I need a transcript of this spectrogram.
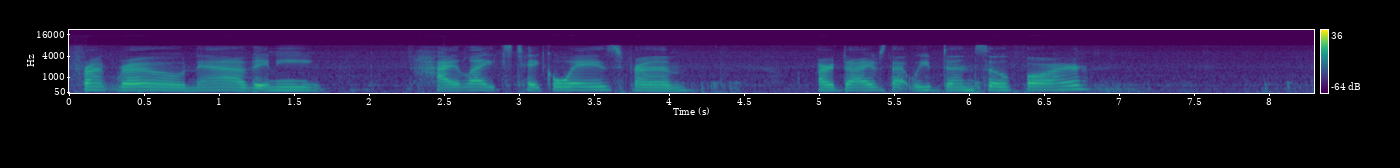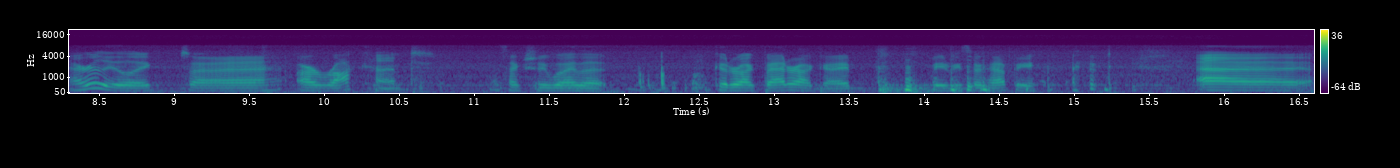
Front row, Nav, any highlights, takeaways from our dives that we've done so far? I really liked uh, our rock hunt. That's actually why that good rock, bad rock guide made me so happy. uh,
